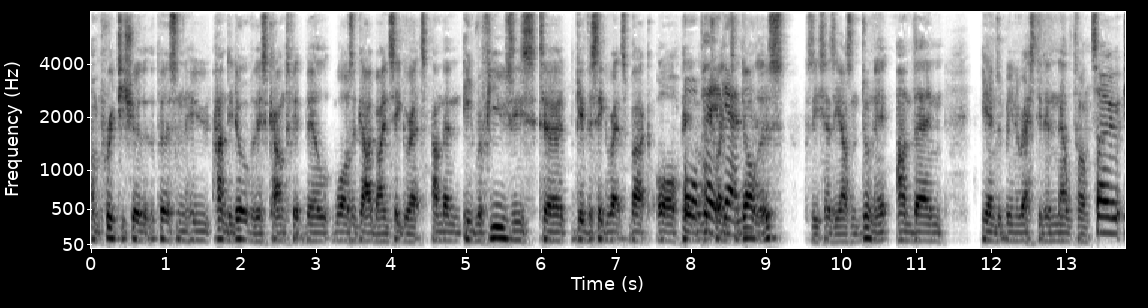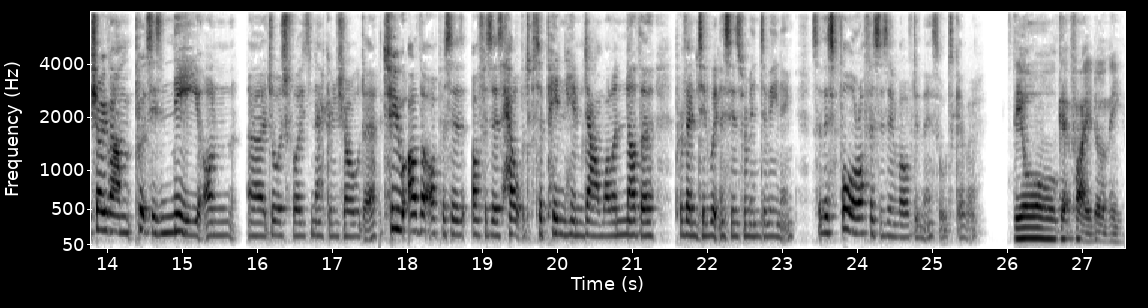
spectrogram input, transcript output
I'm pretty sure that the person who handed over this counterfeit bill was a guy buying cigarettes. And then he refuses to give the cigarettes back or pay Or another pay $20 because he says he hasn't done it. And then he ends up being arrested and knelt on. So Chauvin puts his knee on uh, George Floyd's neck and shoulder. Two other officers officers helped to pin him down, while another prevented witnesses from intervening. So there's four officers involved in this altogether. They all get fired, don't they?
